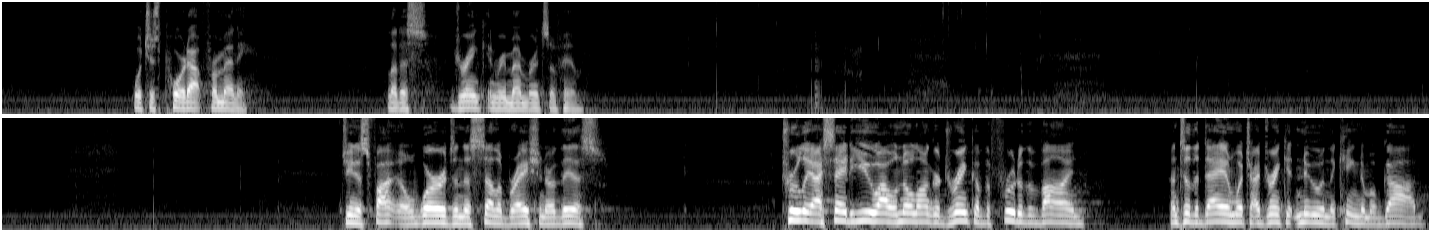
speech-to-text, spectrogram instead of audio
which is poured out for many. Let us drink in remembrance of him. Jesus' final words in this celebration are this Truly I say to you, I will no longer drink of the fruit of the vine until the day in which I drink it new in the kingdom of God.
